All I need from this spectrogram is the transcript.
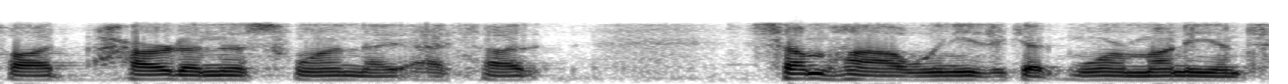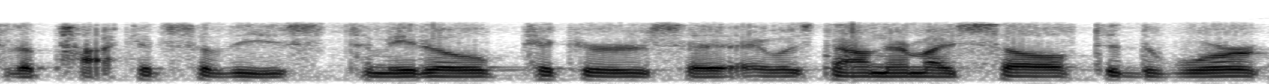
fought hard on this one. I, I thought somehow we need to get more money into the pockets of these tomato pickers. I, I was down there myself, did the work,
